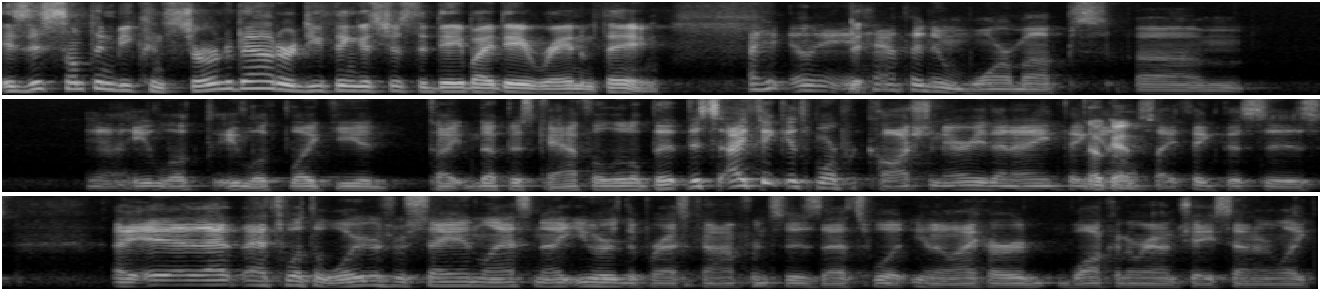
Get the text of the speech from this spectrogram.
is this something to be concerned about, or do you think it's just a day by day random thing? I, I mean, it happened in warm-ups. Um, you know, he looked he looked like he had tightened up his calf a little bit. This I think it's more precautionary than anything Okay. else. I think this is I- eh, that, that's what the Warriors were saying last night. You heard the press conferences. That's what you know. I heard walking around Chase Center. Like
